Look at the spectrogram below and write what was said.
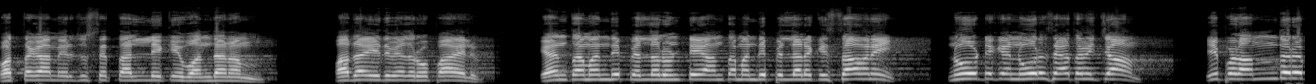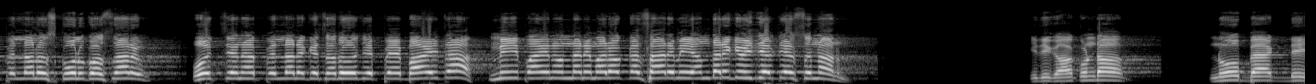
కొత్తగా మీరు చూస్తే తల్లికి వందనం. పదహైదు వేల రూపాయలు. ఎంతమంది పిల్లలుంటే అంతమంది పిల్లలకి ఇస్తామని నూటికి నూరు శాతం ఇచ్చాం. ఇప్పుడు అందరూ పిల్లలు స్కూల్కి వస్తారు వచ్చిన పిల్లలకి చదువు చెప్పే బాధ్యత మీ పైన ఉందని మరొకసారి మీ అందరికీ విజ్ఞప్తి చేస్తున్నాను. ఇది కాకుండా నో బ్యాక్ డే.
